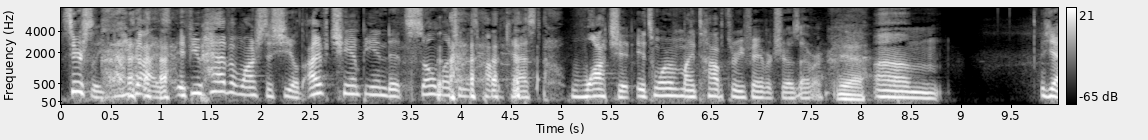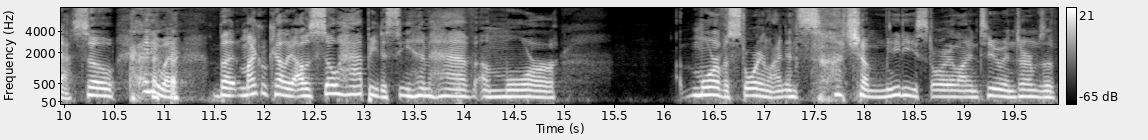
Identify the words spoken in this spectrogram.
Seriously, you guys, if you haven't watched The Shield, I've championed it so much in this podcast. Watch it. It's one of my top three favorite shows ever. Yeah. Um, yeah. So anyway, but Michael Kelly, I was so happy to see him have a more more of a storyline and such a meaty storyline too in terms of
